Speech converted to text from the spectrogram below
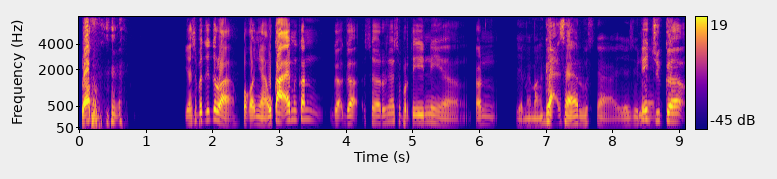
Blok. ya seperti itulah pokoknya. UKM kan nggak nggak seharusnya seperti ini ya. Kan Ya memang enggak seharusnya. Ya sudah. ini juga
